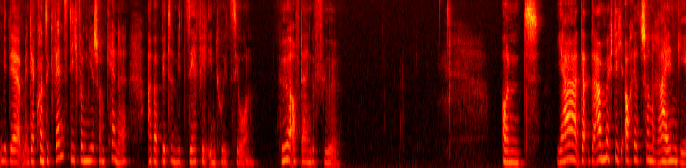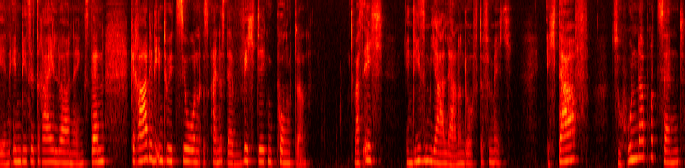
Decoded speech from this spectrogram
mit der, mit der Konsequenz, die ich von mir schon kenne, aber bitte mit sehr viel Intuition. Hör auf dein Gefühl. Und ja, da, da möchte ich auch jetzt schon reingehen in diese drei Learnings, denn gerade die Intuition ist eines der wichtigen Punkte, was ich in diesem Jahr lernen durfte für mich. Ich darf zu 100 Prozent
